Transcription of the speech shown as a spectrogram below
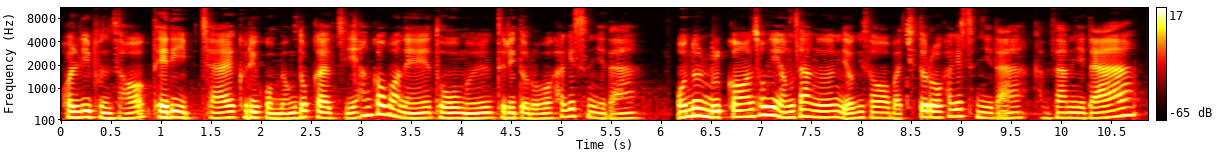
권리 분석, 대리 입찰 그리고 명도까지 한꺼번에 도움을 하겠습니다. 오늘 물건 소개 영상은 여기서 마치도록 하겠습니다. 감사합니다.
